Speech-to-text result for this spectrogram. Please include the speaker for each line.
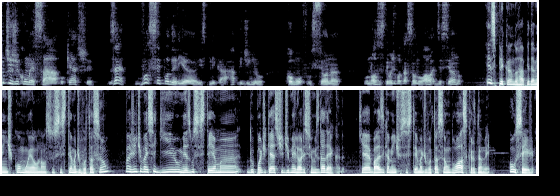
Speaker 1: Antes de começar o cast, Zé, você poderia explicar rapidinho como funciona o nosso sistema de votação no Awards esse ano?
Speaker 2: Explicando rapidamente como é o nosso sistema de votação, a gente vai seguir o mesmo sistema do podcast de melhores filmes da década, que é basicamente o sistema de votação do Oscar também. Ou seja,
